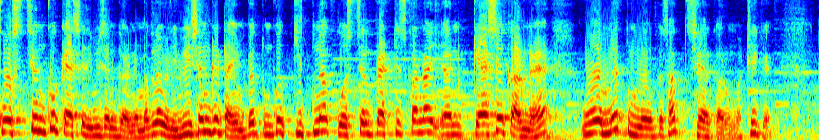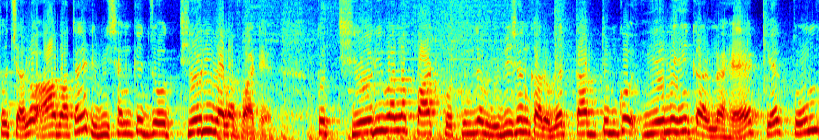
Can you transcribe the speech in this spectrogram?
क्वेश्चन को कैसे रिवीजन करना है। मतलब रिवीजन के टाइम पे तुमको कितना क्वेश्चन प्रैक्टिस करना है एंड कैसे करना है, वो मैं तुम लोगों के साथ शेयर करूँगा, ठीक है? तो चलो, आप आता है रिविजन के जो थ्योरी वाला पार्ट है। तो थ्योरी वाला पार्ट को तुम जब रिविजन करोगे, तब तुमको ये नहीं करना है कि तुम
